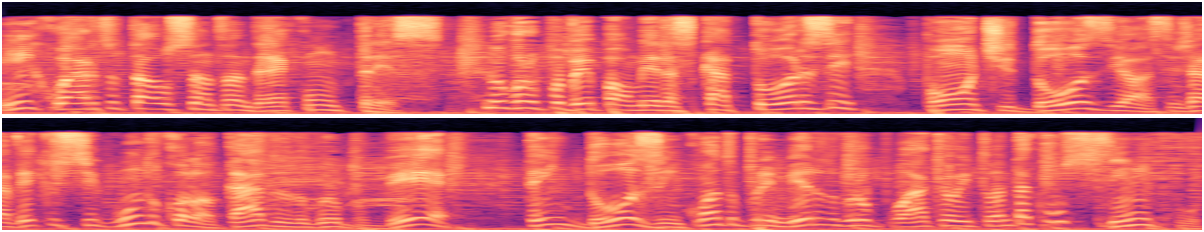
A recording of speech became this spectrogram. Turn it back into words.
E em quarto está o Santo André com três. No grupo B, Palmeiras 14, Ponte 12, ó. Você já vê que o segundo colocado do grupo B tem 12, enquanto o primeiro do grupo A, que é o Ituano, tá com 5.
